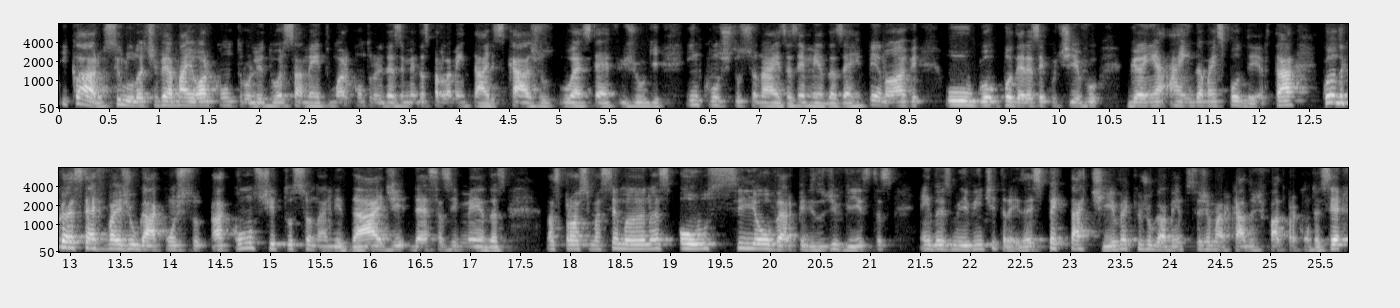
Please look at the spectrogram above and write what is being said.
E claro, se Lula tiver maior controle do orçamento, maior controle das emendas parlamentares, caso o STF julgue inconstitucionais as emendas RP9, o Poder Executivo ganha ainda mais poder, tá? Quando que o STF vai julgar a constitucionalidade dessas emendas? Nas próximas semanas ou se houver pedido de vistas em 2023. A expectativa é que o julgamento seja marcado de fato para acontecer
